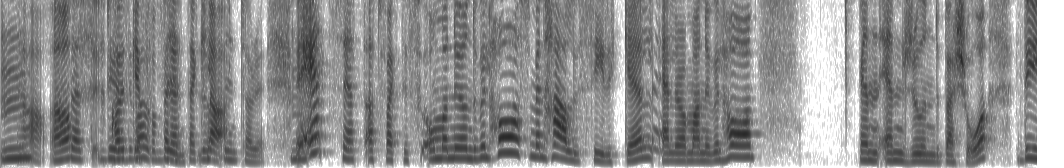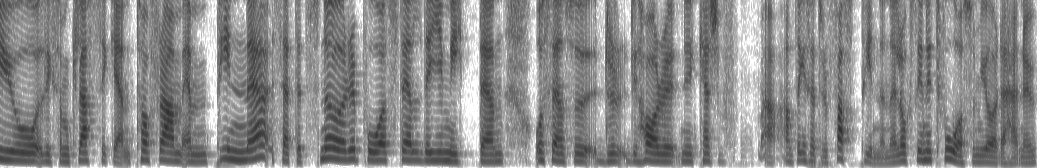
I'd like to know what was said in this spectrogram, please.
Mm, ja, så att du det ska få berätta fint, klart. fint dig. Men ett sätt att faktiskt, om man nu ändå vill ha som en halvcirkel eller om man nu vill ha en, en rund berså. Det är ju liksom klassiken. Ta fram en pinne, sätt ett snöre på, ställ dig i mitten och sen så har du, ni kanske ja, antingen sätter du fast pinnen eller också är ni två som gör det här nu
